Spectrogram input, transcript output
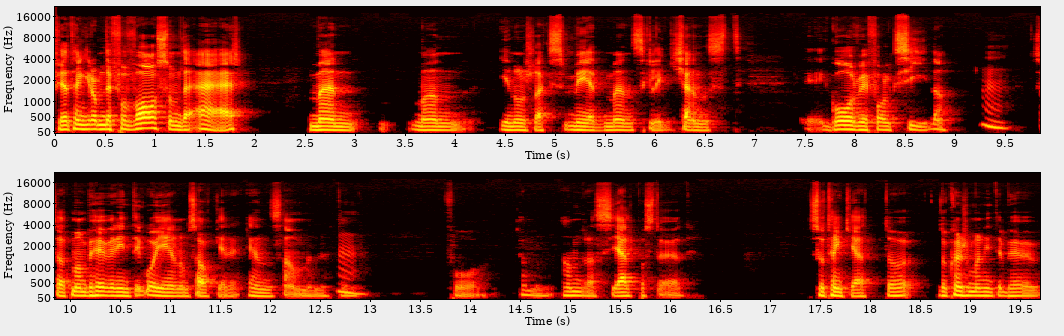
för jag tänker om det får vara som det är, men man i någon slags medmänsklig tjänst eh, går vid folks sida. Mm. Så att man behöver inte gå igenom saker ensam, utan Mm. få ja, andras hjälp och stöd. Så tänker jag att då, då kanske man inte behöver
